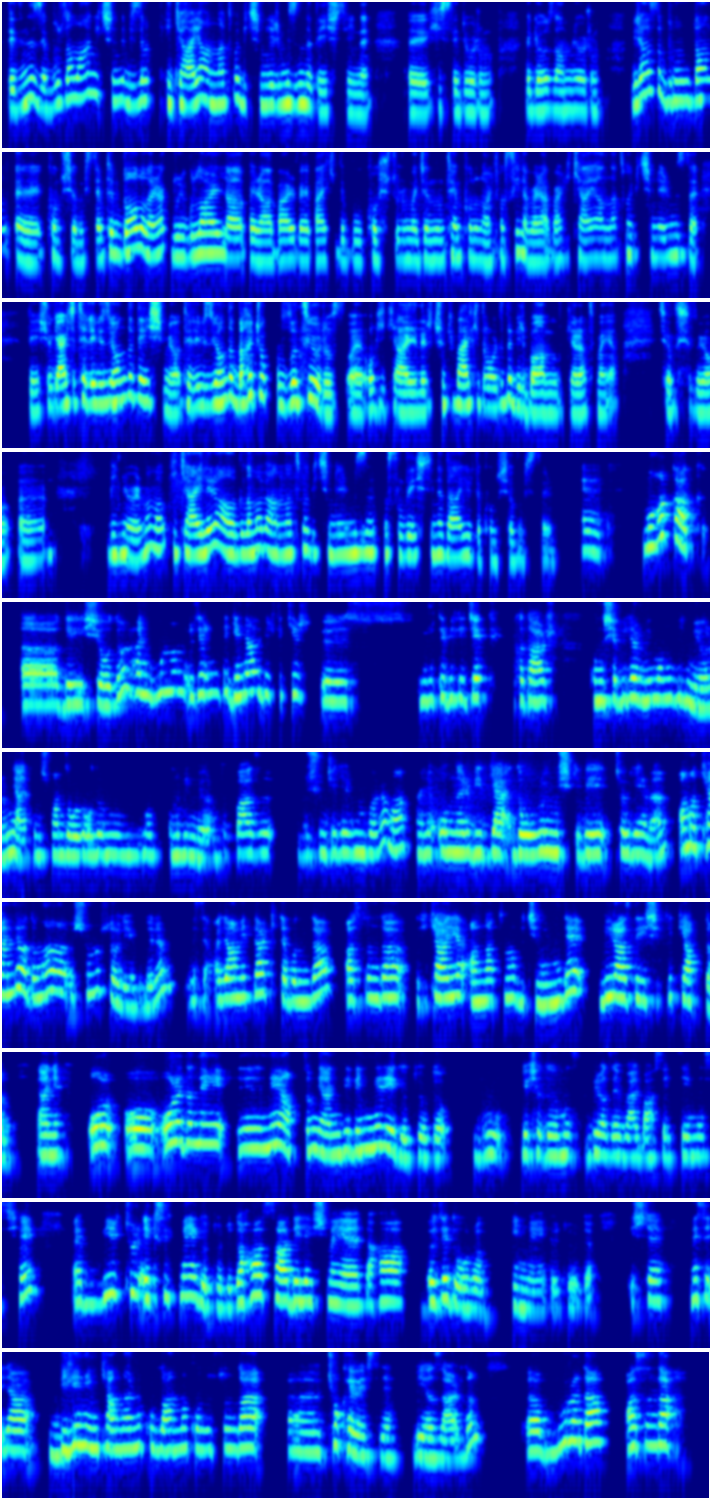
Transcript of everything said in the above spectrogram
dediniz ya bu zaman içinde bizim hikaye anlatma biçimlerimizin de değiştiğini e, hissediyorum ve gözlemliyorum. Biraz da bundan e, konuşalım isterim. Tabii doğal olarak duygularla beraber ve belki de bu koşturmacanın, temponun artmasıyla beraber hikaye anlatma biçimlerimiz de değişiyor. Gerçi televizyonda değişmiyor. Televizyonda daha çok uzatıyoruz e, o hikayeleri. Çünkü belki de orada da bir bağımlılık yaratmaya çalışılıyor. E, bilmiyorum ama hikayeleri algılama ve anlatma biçimlerimizin nasıl değiştiğine dair de konuşalım isterim. Evet. Muhakkak e, değişiyordur. Hani bunun üzerinde genel bir fikir e, yürütebilecek kadar konuşabilir miyim onu bilmiyorum. Yani konuşmam doğru olur mu onu bilmiyorum. Tabii bazı düşüncelerim var ama hani onları bir doğruymuş gibi söyleyemem. Ama kendi adıma şunu söyleyebilirim. Mesela Alametler kitabında aslında hikaye anlatma biçiminde biraz değişiklik yaptım. Yani o, o orada ne e, ne yaptım? Yani beni nereye götürdü bu yaşadığımız biraz evvel bahsettiğimiz şey? E, bir tür eksiltmeye götürdü. Daha sadeleşmeye, daha öze doğru inmeye götürdü. İşte mesela dilin imkanlarını kullanma konusunda e, çok hevesli bir yazardım. E, burada aslında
